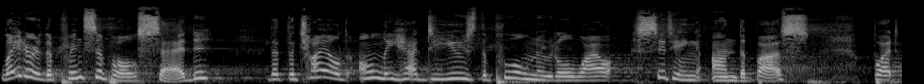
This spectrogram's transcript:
Later, the principal said that the child only had to use the pool noodle while sitting on the bus, but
